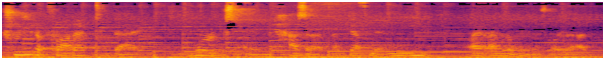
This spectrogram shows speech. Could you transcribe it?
create a product that works and has a, a definite need. I, I really enjoy that.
